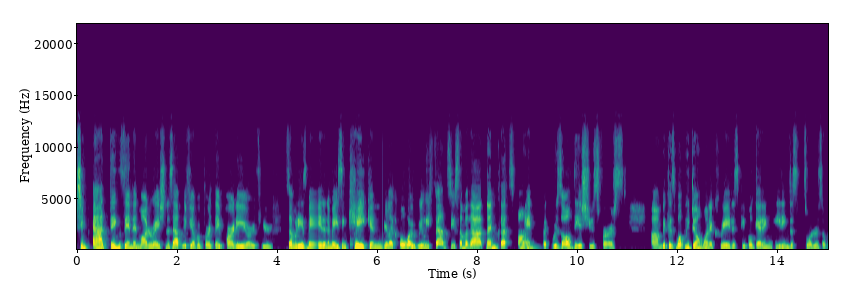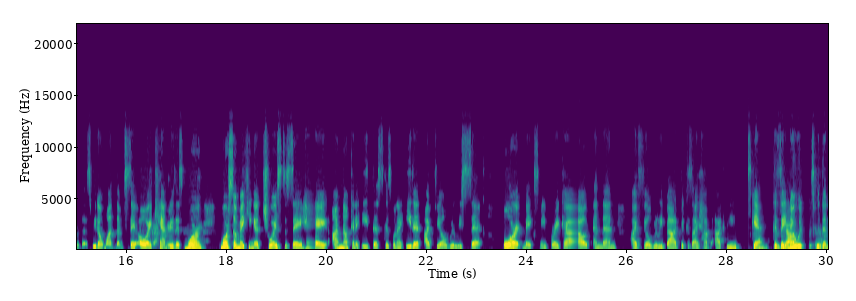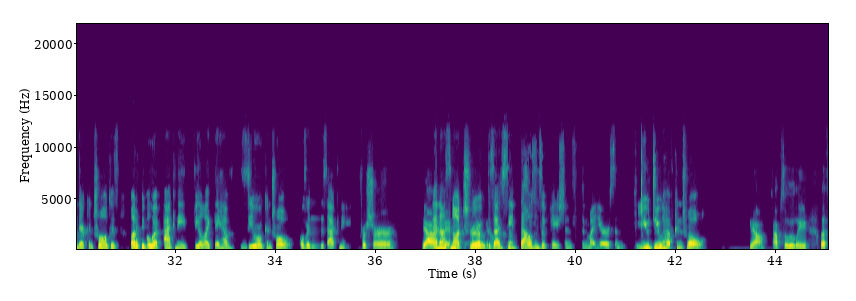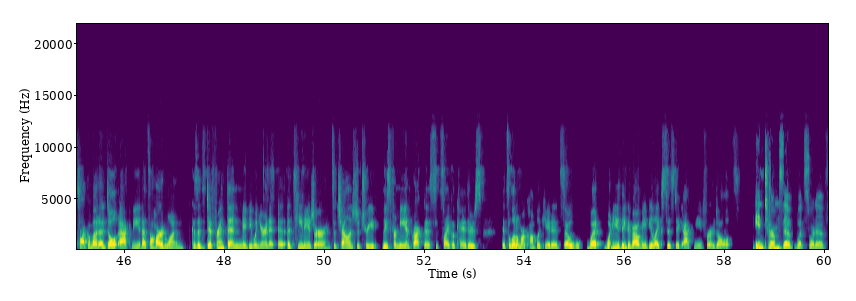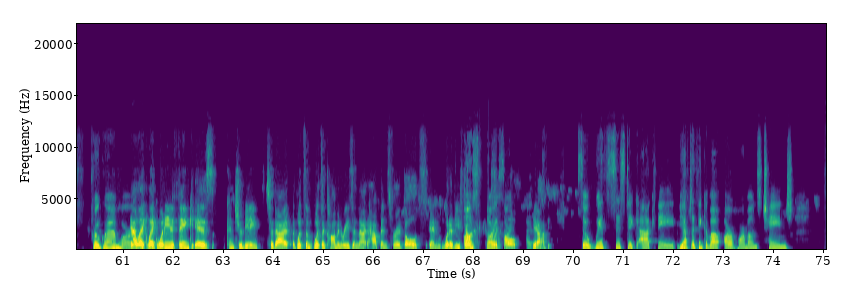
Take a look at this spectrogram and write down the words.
to add things in in moderation is that if you have a birthday party or if you're somebody has made an amazing cake and you're like oh i really fancy some of that then that's fine. But resolve the issues first um, because what we don't want to create is people getting eating disorders over this. We don't want them to say oh i can't do this more more so making a choice to say hey i'm not going to eat this because when i eat it i feel really sick or it makes me break out and then I feel really bad because I have acne skin because they yeah. know it's within their control. Because a lot of people who have acne feel like they have zero control over this acne. For sure. Yeah. And that's I, not true because I've seen thousands of patients in my years and you do have control. Yeah, absolutely. Let's talk about adult acne. That's a hard one because it's different than maybe when you're in a, a teenager. It's a challenge to treat. At least for me in practice, it's like, okay, there's it's a little more complicated. So what what do you think about maybe like cystic acne for adults? In terms of what sort of program or Yeah, like like what do you think is contributing to that? What's a what's a common reason that happens for adults and what have you oh, found? Oh, sorry, sorry. I, yeah. I so with cystic acne, you have to think about our hormones change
